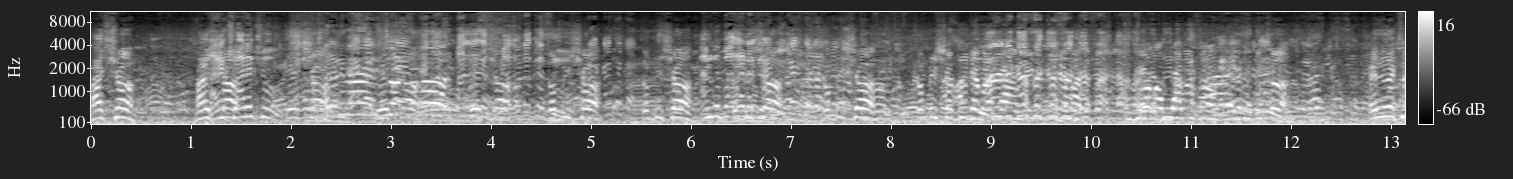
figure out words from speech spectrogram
বাইশশো বাইশশো চব্বিশশো চব্বিশশো চব্বিশশো চব্বিশশো চব্বিশশো দুইটা মাছ এই যে দেখছ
